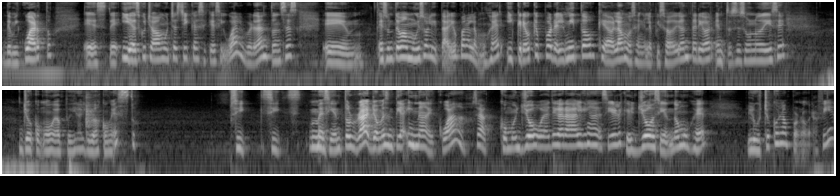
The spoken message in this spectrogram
de mi cuarto. Este, y he escuchado a muchas chicas que es igual, ¿verdad? Entonces, eh, es un tema muy solitario para la mujer y creo que por el mito que hablamos en el episodio anterior, entonces uno dice, ¿yo cómo voy a pedir ayuda con esto? Si, si, me siento rara, yo me sentía inadecuada. O sea, ¿cómo yo voy a llegar a alguien a decirle que yo, siendo mujer, lucho con la pornografía?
